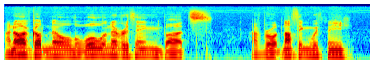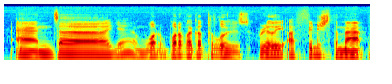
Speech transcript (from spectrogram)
I know I've gotten all the wool and everything, but I've brought nothing with me, and uh, yeah, what, what have I got to lose? Really, I've finished the map,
